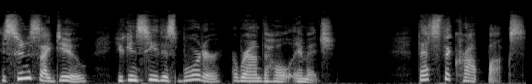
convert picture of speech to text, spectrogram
As soon as I do, you can see this border around the whole image. That's the crop box.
